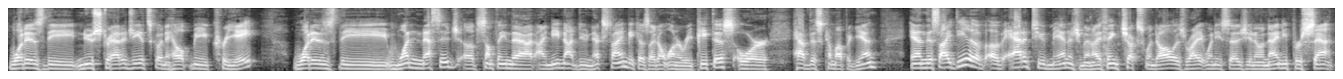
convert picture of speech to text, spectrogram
What is the new strategy it's going to help me create? What is the one message of something that I need not do next time because I don't want to repeat this or have this come up again? And this idea of, of attitude management, I think Chuck Swindoll is right when he says, you know, 90%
